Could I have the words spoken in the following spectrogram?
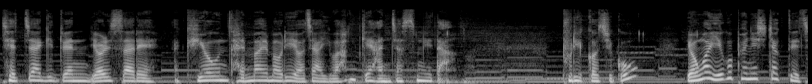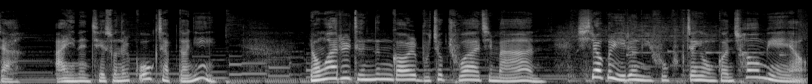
제 짝이 된 10살의 귀여운 단발머리 여자아이와 함께 앉았습니다. 불이 꺼지고 영화 예고편이 시작되자 아이는 제 손을 꼭 잡더니 영화를 듣는 걸 무척 좋아하지만 시력을 잃은 이후 극장에 온 건 처음이에요.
